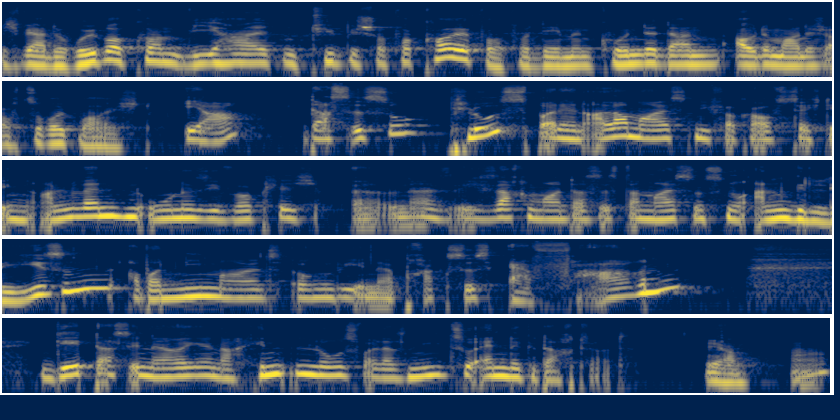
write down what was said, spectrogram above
ich werde rüberkommen wie halt ein typischer Verkäufer, vor dem ein Kunde dann automatisch auch zurückweicht. Ja, das ist so. Plus bei den allermeisten, die Verkaufstechniken anwenden, ohne sie wirklich, äh, ich sage mal, das ist dann meistens nur angelesen, aber niemals irgendwie in der Praxis erfahren, geht das in der Regel nach hinten los, weil das nie zu Ende gedacht wird. Ja. ja.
